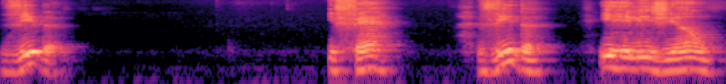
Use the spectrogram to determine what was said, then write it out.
Vida e fé, vida e religião,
